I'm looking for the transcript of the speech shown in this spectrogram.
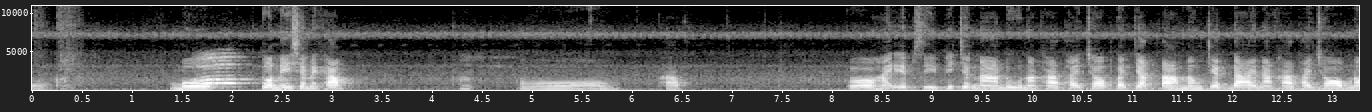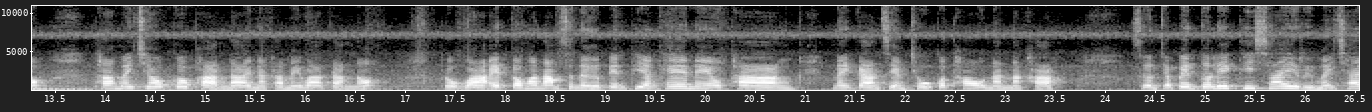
บอกครับบอกตัวนี้ใช่ไหมครับครับ อ๋อครับ ก็ให้ FC พิจารณาดูนะคะ ถ้าชอบก็จัดตามน้องเจ็ดได้นะคะ ถ้าชอบเนาะ ถ้าไม่ชอบก็ผ่านได้นะคะ ไม่ว่ากันเนาะ เพราะว่าแอดก็มานำเสนอเป็นเพียงแค่แนวทางในการเสี่ยงโชคก็เท่านั้นนะคะ ส่วนจะเป็นตัวเลขที่ใช่หรือไม่ใช่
